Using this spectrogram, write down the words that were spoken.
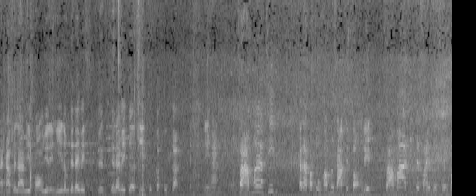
นะครับ เวลามีของอยู่ในนี้แล้วมันจะได้ไม่จะได้ไม่เกิดเสียงกุกกักกุกกักนี่ฮะสามารถที่ขนาดความจุเขาคือ 32 ลิตร สามารถที่จะใส่หมวกเต็มใบ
